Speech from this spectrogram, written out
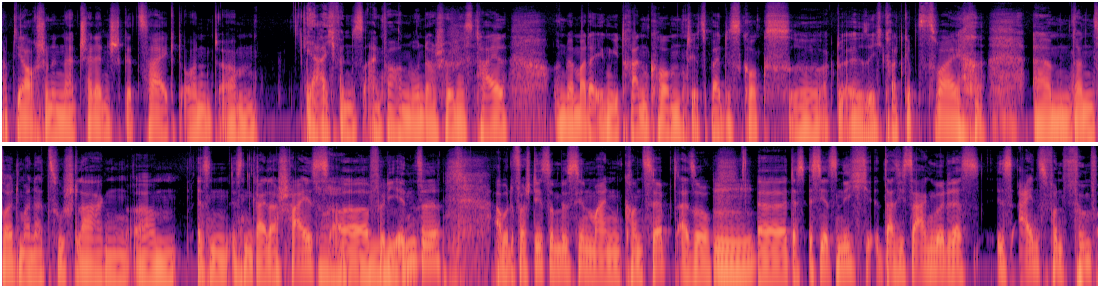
Habt ihr auch schon in der Challenge gezeigt und ähm, ja, ich finde es einfach ein wunderschönes Teil. Und wenn man da irgendwie drankommt, jetzt bei Discogs, äh, aktuell sehe ich gerade, gibt es zwei, ähm, dann sollte man da zuschlagen. Ähm, ist, ein, ist ein geiler Scheiß äh, für die Insel. Aber du verstehst so ein bisschen mein Konzept. Also, äh, das ist jetzt nicht, dass ich sagen würde, das ist eins von fünf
